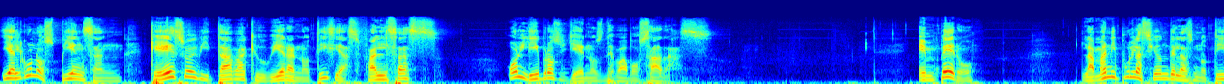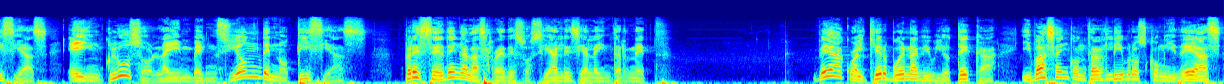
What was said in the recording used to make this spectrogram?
y algunos piensan que eso evitaba que hubiera noticias falsas o libros llenos de babosadas. Empero, la manipulación de las noticias e incluso la invención de noticias preceden a las redes sociales y a la Internet. Ve a cualquier buena biblioteca y vas a encontrar libros con ideas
